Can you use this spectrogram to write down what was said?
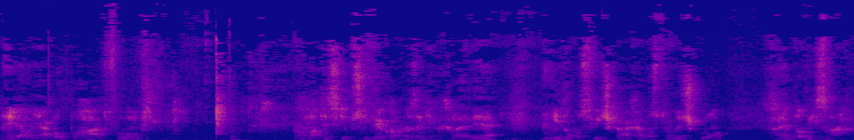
Nejde o nějakou pohádku, romantický příběh o narození v chlévě, není to o svíčkách a o stromečku, ale je to výzva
